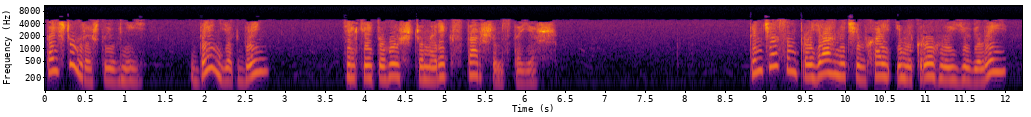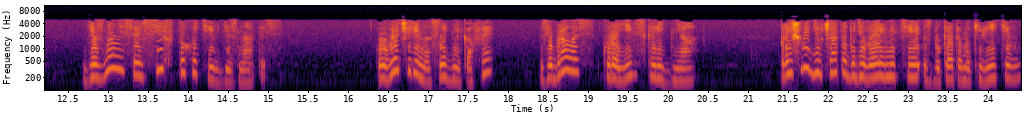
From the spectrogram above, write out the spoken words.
Та й що, зрештою, в ній? День як день, тільки й того, що на рік старшим стаєш. Тим часом про ягничів хай і не круглий ювілей дізналися всі, хто хотів дізнатись. Увечері на судні кафе зібралась кураївська рідня. Прийшли дівчата-будівельниці з букетами квітів,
